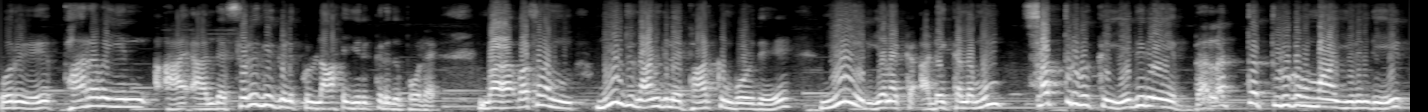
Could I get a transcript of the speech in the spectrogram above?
ஒரு பறவையின் அந்த சிறகுகளுக்குள்ளாக இருக்கிறது போல. வ- வசனம் மூன்று நான்கிலே பார்க்கும்போது நீர் எனக்கு அடைக்கலமும் சத்ருவுக்கு எதிரே பலத்த துருகமுமாய் துருகமாயிருந்தீர்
